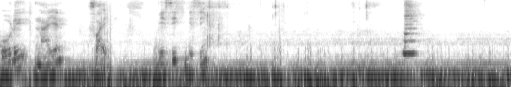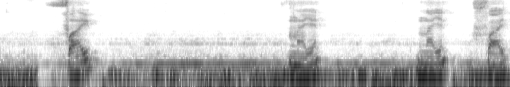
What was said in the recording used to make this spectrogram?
code 9 5 basic guessing five nine nine five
